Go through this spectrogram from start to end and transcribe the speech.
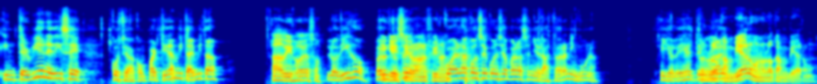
interviene dice, custodia compartida mitad y mitad. Ah, dijo eso. Lo dijo. Pero ¿Y qué entonces, hicieron al final? ¿cuál es la consecuencia para la señora? Hasta ahora ninguna. Y yo le dije al ¿Pero lo tribunal... cambiaron o no lo cambiaron?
